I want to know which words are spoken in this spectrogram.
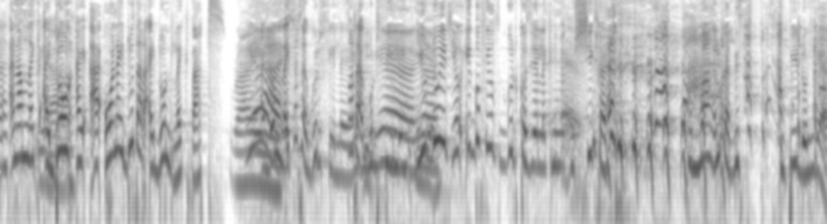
That's- And I'm like, I don't. I, I when I do that, I don't like that. Right. Yeah, I don't like. it's not a good feeling. It's not a good Yeah, feeling. You do it, your ego feels good because you're like, nimekushika. Kumanga, Look at this stupido here.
